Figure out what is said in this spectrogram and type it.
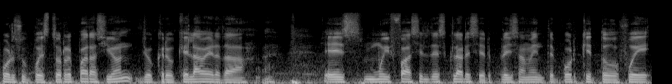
por supuesto reparación. Yo creo que la verdad es muy fácil de esclarecer precisamente porque todo fue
